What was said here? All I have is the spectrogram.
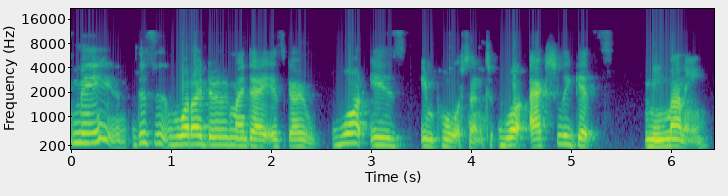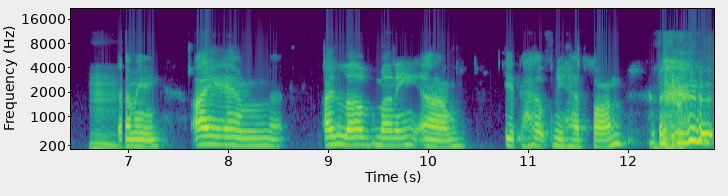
me, this is what I do in my day is go, what is important? What actually gets me money? Mm. I mean, I am, I love money. Um, it helps me have fun. Oh,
